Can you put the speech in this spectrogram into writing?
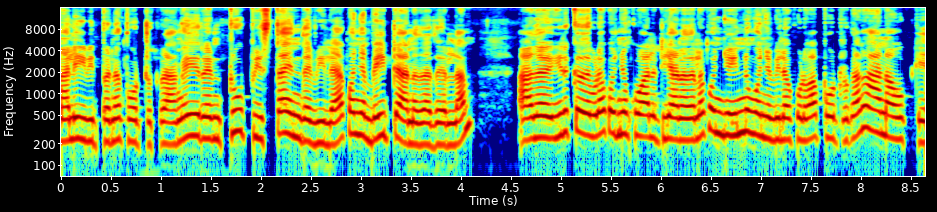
மளிகை விற்பனை போட்டிருக்குறாங்க. இது ரெண்டு டூ பீஸ் தான் இந்த விலை. கொஞ்சம் வெயிட் ஆனது அது எல்லாம். அது இருக்கிறத விட கொஞ்சம் குவாலிட்டியானதில் கொஞ்சம் இன்னும் கொஞ்சம் விலை கூடவா போட்டிருக்காங்க. ஆனால் ஓகே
